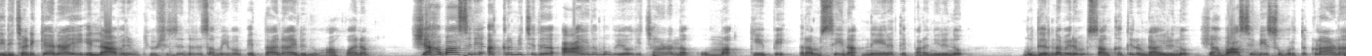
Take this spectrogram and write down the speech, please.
തിരിച്ചടിക്കാനായി എല്ലാവരും ട്യൂഷൻ സെന്ററിന് സമീപം എത്താനായിരുന്നു ആഹ്വാനം. ഷഹബാസിനെ ആക്രമിച്ചത് ആയുധം ഉപയോഗിച്ചാണെന്ന് ഉമ്മ കെ പി റംസീന നേരത്തെ പറഞ്ഞിരുന്നു. മുതിർന്നവരും സംഘത്തിലുണ്ടായിരുന്നു. ഷഹബാസിന്റെ സുഹൃത്തുക്കളാണ്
